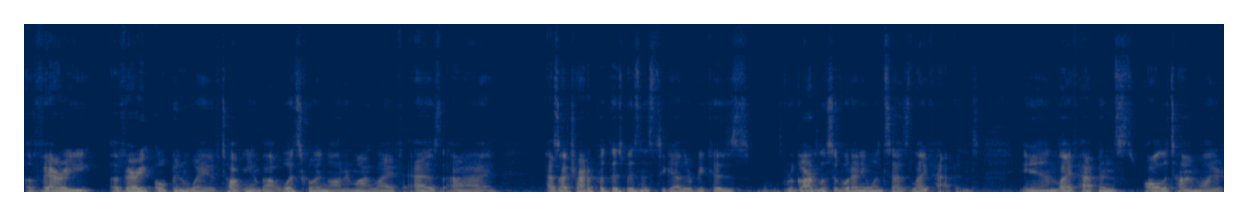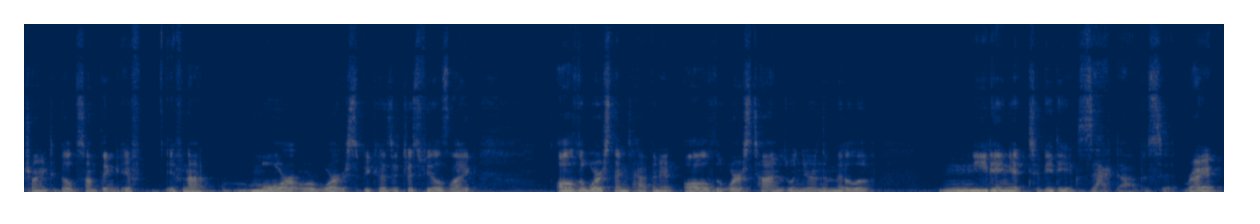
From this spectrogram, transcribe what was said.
a very a very open way of talking about what's going on in my life as I as I try to put this business together because regardless of what anyone says, life happens and life happens all the time while you're trying to build something if if not more or worse because it just feels like all of the worst things happen at all of the worst times when you're in the middle of needing it to be the exact opposite right?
